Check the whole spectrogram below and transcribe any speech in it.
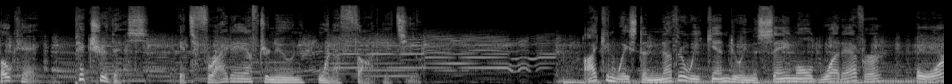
Okay, picture this. It's Friday afternoon when a thought hits you. I can waste another weekend doing the same old whatever, or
